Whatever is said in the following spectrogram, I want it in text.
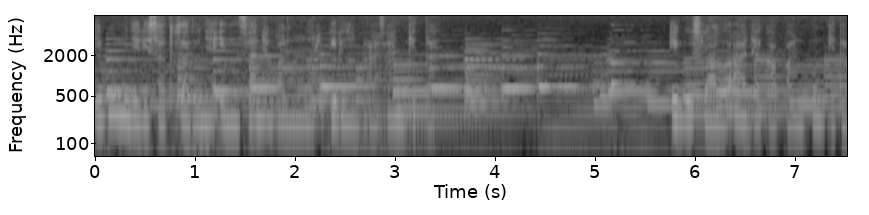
Ibu menjadi satu-satunya insan yang paling mengerti dengan perasaan kita. Ibu selalu ada kapan pun kita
